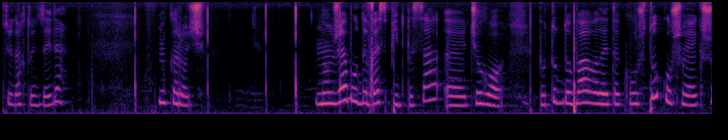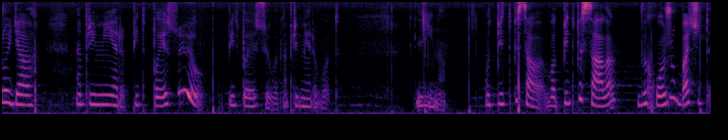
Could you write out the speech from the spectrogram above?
сюди хтось зайде. Ну, коротше. Ну, вже буде без підписа. Е, чого? Бо тут додали таку штуку, що якщо я, наприклад, підписую, підписую, от, наприклад, от, Ліна. От підписала, от підписала, виходжу, бачите,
